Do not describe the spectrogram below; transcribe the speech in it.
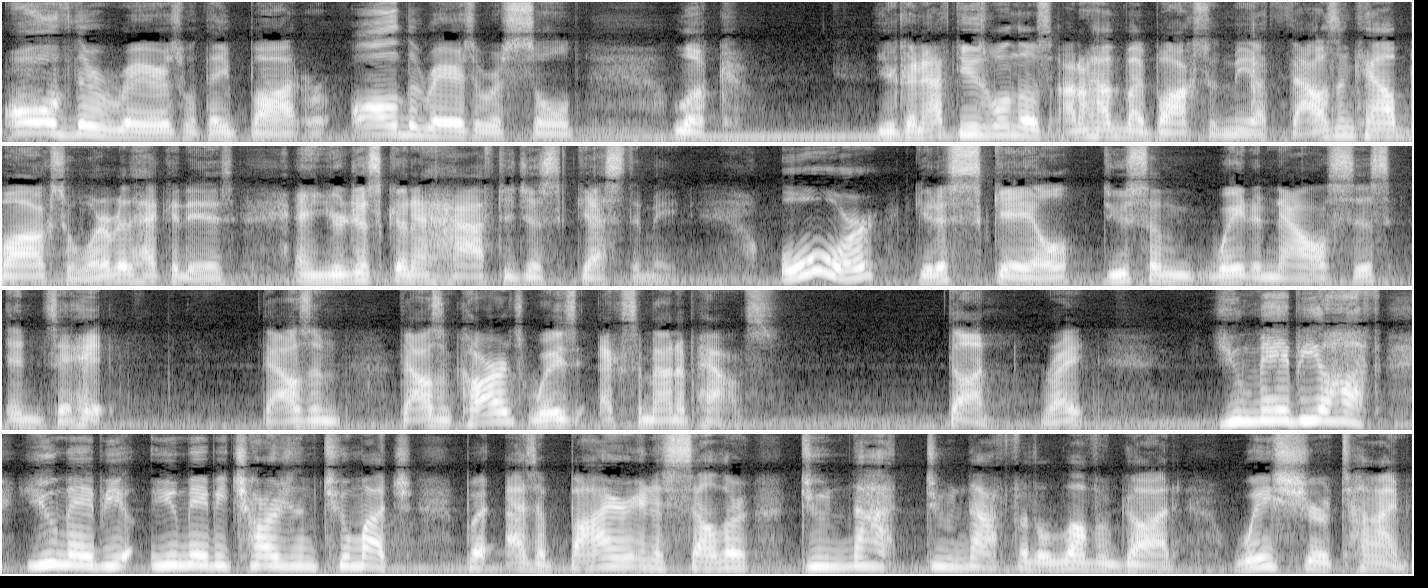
all of their rares what they bought or all the rares that were sold. Look, you're gonna have to use one of those. I don't have my box with me, a thousand cal box or whatever the heck it is, and you're just gonna have to just guesstimate. Or get a scale, do some weight analysis, and say, hey, thousand thousand cards weighs X amount of pounds. Done, right? You may be off. You may be you may be charging them too much. But as a buyer and a seller, do not, do not for the love of God, waste your time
